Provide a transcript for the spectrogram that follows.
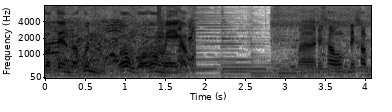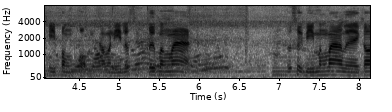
ก็เต้นพระคุณก้องพ่อก้องแม่ครับ มาได้เข้าได้เข้าพีปลงผมครับวันนี้รู้สึกปลื้มมาก ๆ รู้สึกดีมาก ๆ เลย ก็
